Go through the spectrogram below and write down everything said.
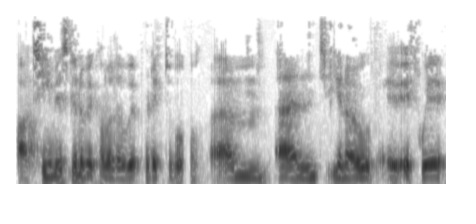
our team is going to become a little bit predictable. Um, and, you know, if we're,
